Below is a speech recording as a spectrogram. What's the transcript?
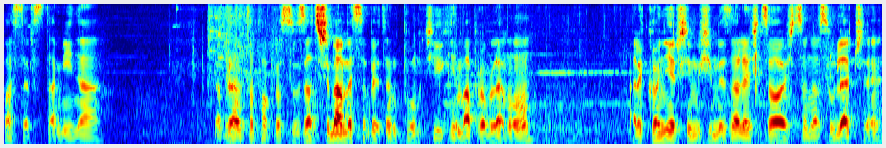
Faster stamina. Dobra, no to po prostu zatrzymamy sobie ten punkcik, nie ma problemu. Ale koniecznie musimy znaleźć coś, co nas uleczy.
